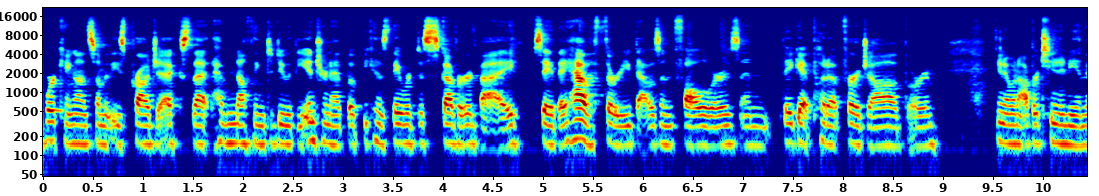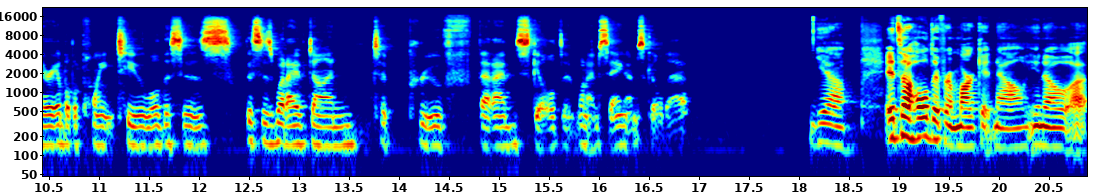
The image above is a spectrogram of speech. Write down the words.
working on some of these projects that have nothing to do with the internet but because they were discovered by say they have 30,000 followers and they get put up for a job or you know an opportunity and they're able to point to well this is this is what i've done to prove that i'm skilled at what i'm saying i'm skilled at. Yeah. It's a whole different market now you know uh,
